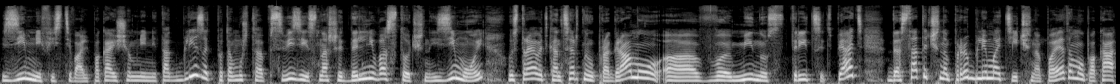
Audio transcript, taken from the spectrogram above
зимний фестиваль пока еще мне не так близок, потому что в связи с нашей дальневосточной зимой устраивать концертную программу э, в минус 35 достаточно проблематично, поэтому пока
